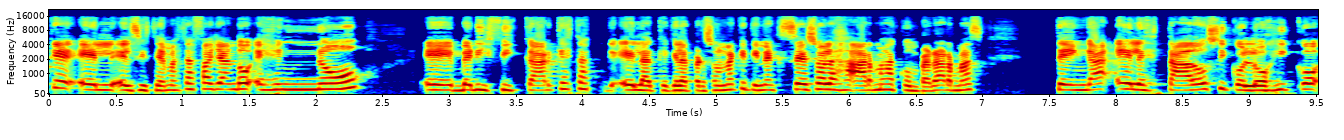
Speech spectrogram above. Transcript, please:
que el, el sistema está fallando es en no eh, verificar que, esta, la, que, la persona que tiene acceso a las armas, a comprar armas, tenga el estado psicológico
